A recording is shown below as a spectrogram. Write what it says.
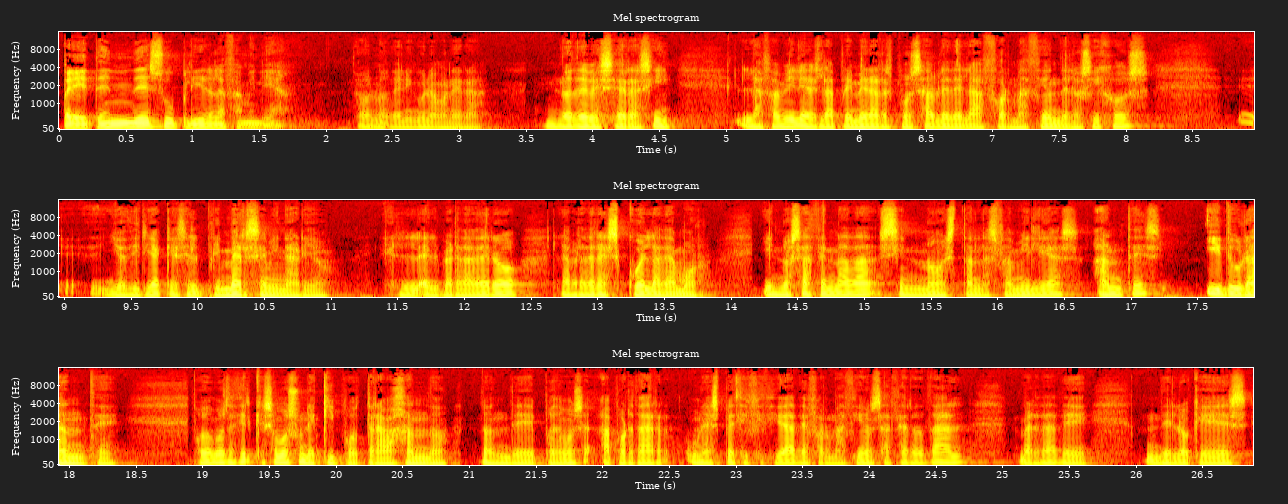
pretende suplir a la familia. No, no, de ninguna manera. No debe ser así. La familia es la primera responsable de la formación de los hijos. Eh, yo diría que es el primer seminario, el, verdadero, la verdadera escuela de amor. Y no se hace nada si no están las familias antes y durante podemos decir que somos un equipo trabajando, donde podemos aportar una especificidad de formación sacerdotal, ¿verdad? De, lo que es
